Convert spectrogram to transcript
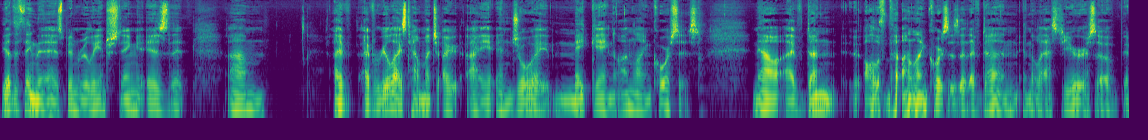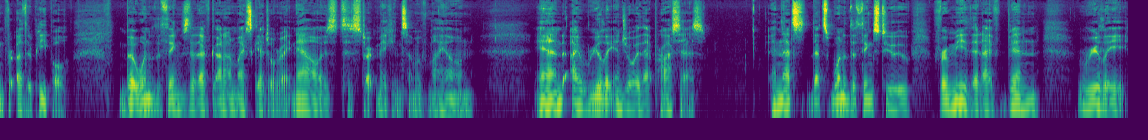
The other thing that has been really interesting is that um, I've I've realized how much I, I enjoy making online courses. Now I've done all of the online courses that I've done in the last year or so have been for other people. But one of the things that I've got on my schedule right now is to start making some of my own. And I really enjoy that process and that's that's one of the things too for me that I've been really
